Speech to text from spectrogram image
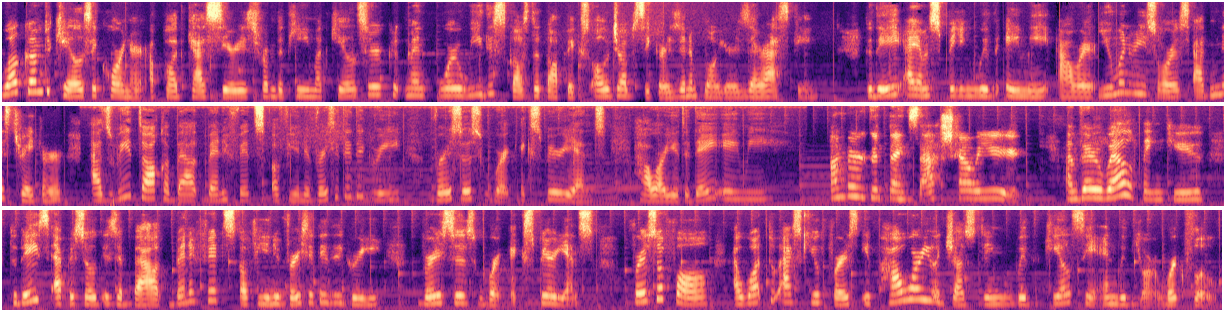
Welcome to KLC Corner, a podcast series from the team at KLC Recruitment where we discuss the topics all job seekers and employers are asking. Today, I am speaking with Amy, our Human Resource Administrator, as we talk about benefits of university degree versus work experience. How are you today, Amy? I'm very good, thanks, Ash. How are you? I'm very well, thank you. Today's episode is about benefits of university degree versus work experience. First of all, I want to ask you first if how are you adjusting with KLC and with your workflow?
